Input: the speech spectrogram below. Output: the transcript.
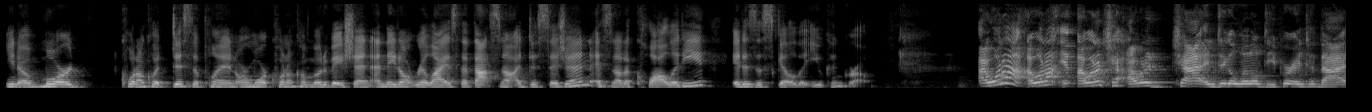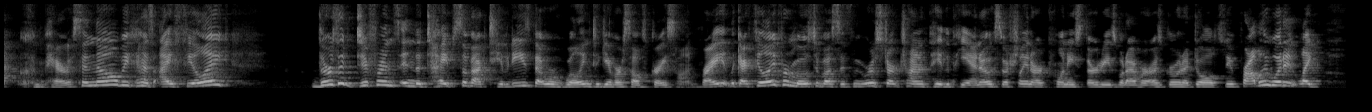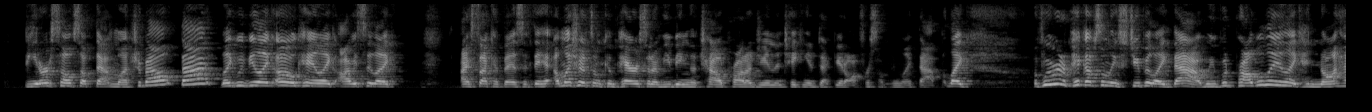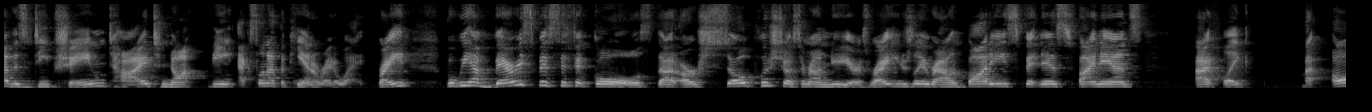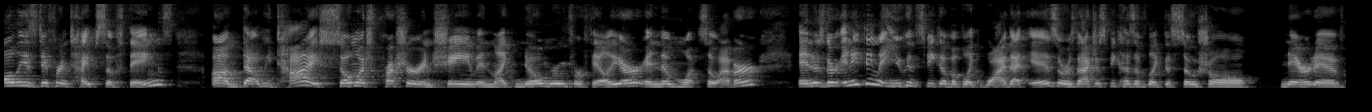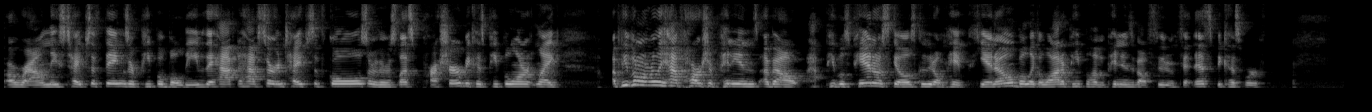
you know, more quote unquote discipline or more quote unquote motivation and they don't realize that that's not a decision, it's not a quality, it is a skill that you can grow. I want to I want to I want to chat I want to chat and dig a little deeper into that comparison though because I feel like there's a difference in the types of activities that we're willing to give ourselves grace on, right? Like I feel like for most of us, if we were to start trying to play the piano, especially in our 20s, 30s, whatever, as grown adults, we probably wouldn't like beat ourselves up that much about that. Like we'd be like, oh, okay, like obviously, like I suck at this. If they unless you had some comparison of you being a child prodigy and then taking a decade off or something like that. But like if we were to pick up something stupid like that, we would probably like not have this deep shame tied to not being excellent at the piano right away, right? But we have very specific goals that are so pushed to us around New Year's, right? Usually around bodies, fitness, finance, at like at all these different types of things um, that we tie so much pressure and shame and like no room for failure in them whatsoever. And is there anything that you can speak of of like why that is, or is that just because of like the social narrative around these types of things, or people believe they have to have certain types of goals, or there's less pressure because people aren't like uh, people don't really have harsh opinions about people's piano skills because we don't play piano, but like a lot of people have opinions about food and fitness because we're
